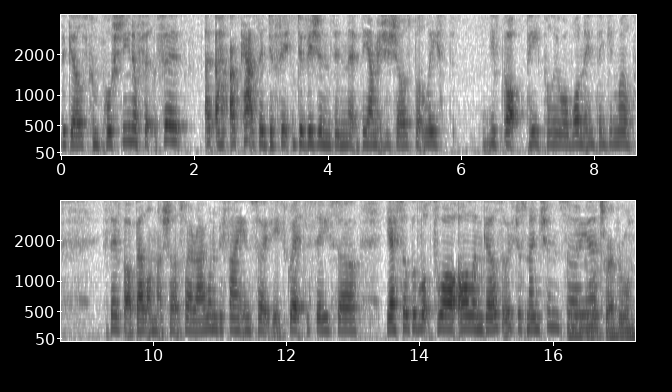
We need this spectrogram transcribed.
the girls can push. You know, for for I, I- can't say divi- divisions in the the amateur shows, but at least you've got people who are wanting, thinking, well, if they've got a belt on that show, that's where I want to be fighting. So it's it's great to see. So yeah, so good luck to all all them girls that we've just mentioned. So yeah, yeah, good luck to everyone.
